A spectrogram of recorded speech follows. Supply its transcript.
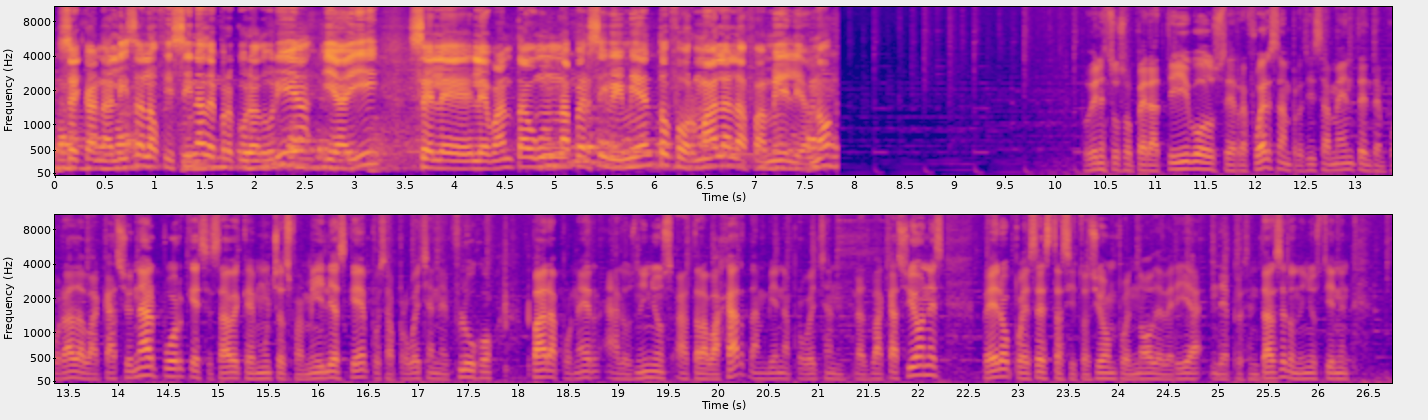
Se canaliza la oficina de Procuraduría y ahí se le levanta un apercibimiento formal a la familia, ¿no? Pues bien, estos operativos se refuerzan precisamente en temporada vacacional porque se sabe que hay muchas familias que pues aprovechan el flujo para poner a los niños a trabajar, también aprovechan las vacaciones, pero pues esta situación pues no debería de presentarse. Los niños tienen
